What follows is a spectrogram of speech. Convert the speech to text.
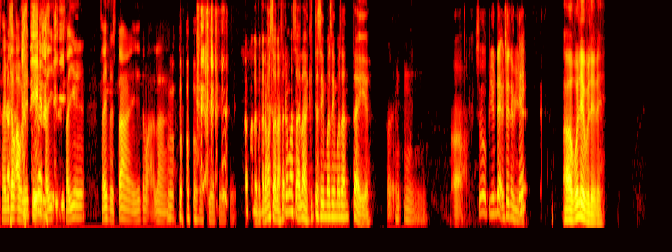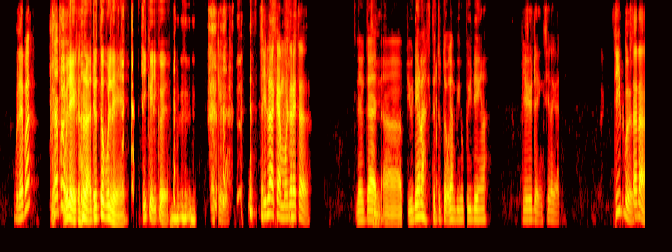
saya minta maaf Saya nanti. saya saya first time. Saya minta maaf lah. Okey okey okey. tak apa, tak apa tak ada masalah tak ada masalah kita sembang-sembang santai je. Ah. So, Pyundek macam mana Okay. Pyundek? Ah boleh boleh boleh. Boleh apa? Kenapa? Boleh kalau nak tutup boleh. Ikut ikut. Okey. Silakan moderator. silakan uh, Puding lah kita tutupkan Piu Puding lah Pyuding silakan. Tiba Tak dah.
